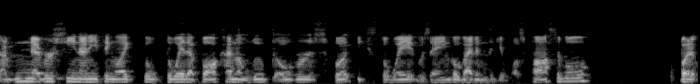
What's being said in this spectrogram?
I've never seen anything like the, the way that ball kind of looped over his foot because the way it was angled, I didn't think it was possible. But it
